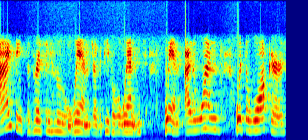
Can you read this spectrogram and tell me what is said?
I think the person who wins or the people who win win are the ones with the walkers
